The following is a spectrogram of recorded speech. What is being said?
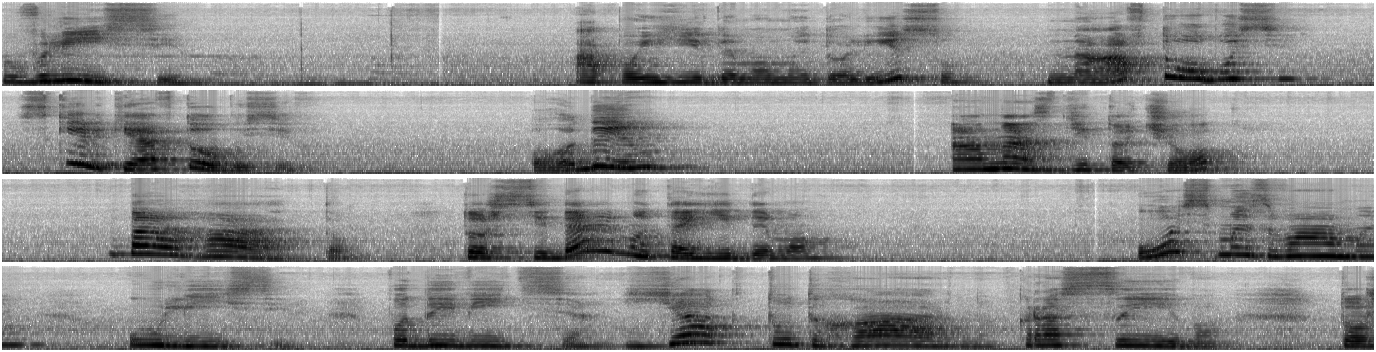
в лісі. А поїдемо ми до лісу на автобусі. Скільки автобусів? Один. А нас діточок багато. Тож сідаємо та їдемо. Ось ми з вами у лісі. Подивіться, як тут гарно, красиво. Тож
